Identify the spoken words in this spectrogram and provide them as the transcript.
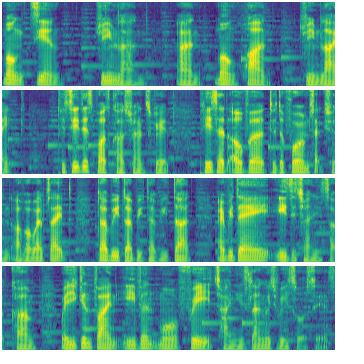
meng jing, dreamland, and meng huan, dreamlike. To see this podcast transcript, please head over to the forum section of our website www.everydayeasychinese.com where you can find even more free Chinese language resources.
